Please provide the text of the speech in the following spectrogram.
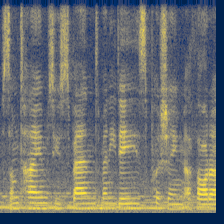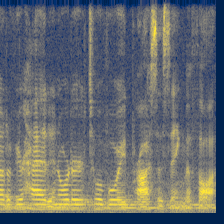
Sometimes you spend many days pushing a thought out of your head in order to avoid processing the thought.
